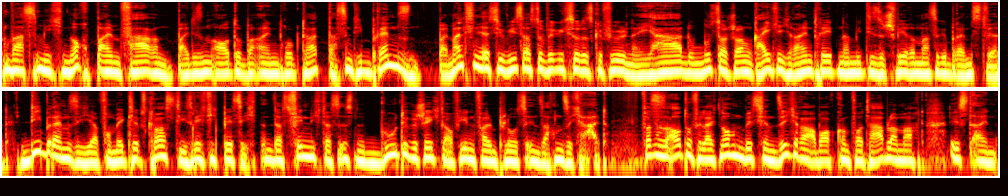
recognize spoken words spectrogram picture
Was mich noch beim Fahren bei diesem Auto beeindruckt hat, das sind die Bremsen. Bei manchen SUVs hast du wirklich so das Gefühl, na ja, du musst doch schon reichlich reintreten, damit diese schwere Masse gebremst wird. Die Bremse hier vom Eclipse Cross, die ist richtig bissig. Und das finde ich, das ist eine gute Geschichte, auf jeden Fall ein Plus in Sachen Sicherheit. Was das Auto vielleicht noch ein bisschen sicherer, aber auch komfortabler macht, ist ein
